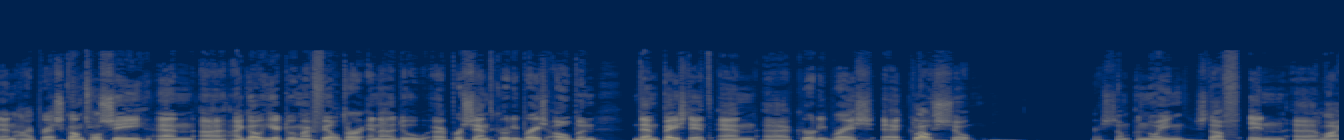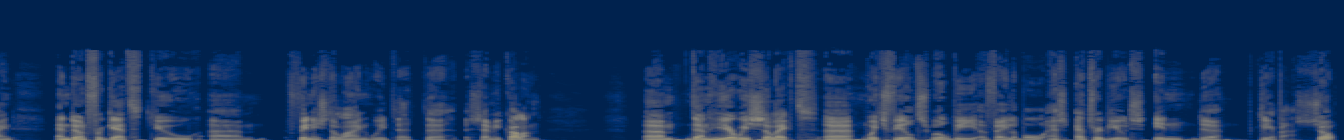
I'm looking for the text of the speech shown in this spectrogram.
Then I press Ctrl C and uh, I go here to my filter and I do percent curly brace open, then paste it and curly brace close. So there's some annoying stuff in line. And don't forget to um, finish the line with that semicolon. Um, then here we select uh, which fields will be available as attributes in the ClearPass. So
